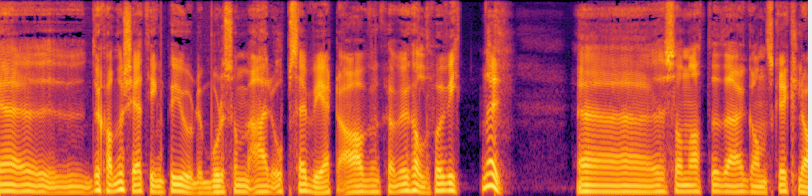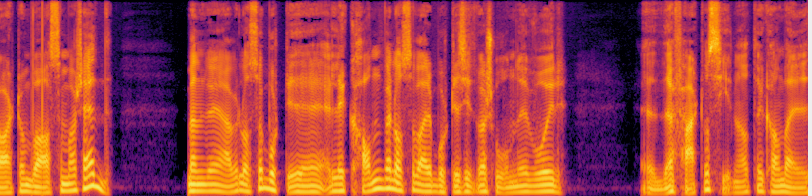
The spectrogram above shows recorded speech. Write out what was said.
eh, det kan jo skje ting på julebord som er observert av, hva vi kaller det for vitner. Eh, sånn at det er ganske klart om hva som har skjedd. Men vi er vel også borti, eller kan vel også være borti situasjoner hvor eh, det er fælt å si noe, at det kan være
